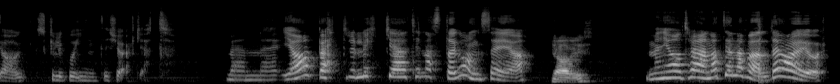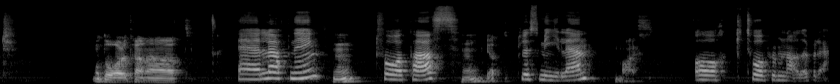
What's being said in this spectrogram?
Jag skulle gå in till köket. Men eh, ja, bättre lycka till nästa gång säger jag. Ja visst. Men jag har tränat i alla fall, det har jag gjort. Och då har du tränat? Eh, löpning, Mm. två pass, Mm, plus milen Nice. och två promenader på det.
